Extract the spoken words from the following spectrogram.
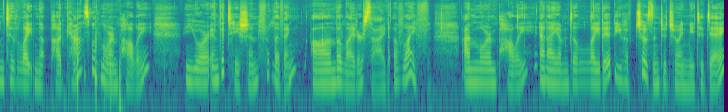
welcome to the Lighten Up podcast with Lauren Polly, your invitation for living on the lighter side of life. I'm Lauren Polly, and I am delighted you have chosen to join me today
